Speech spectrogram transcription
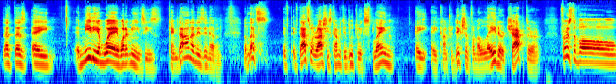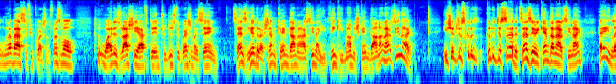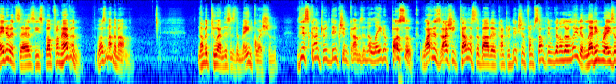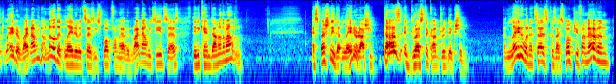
that there's a, a medium way of what it means. He's came down and is in heaven. But let's, if, if that's what Rashi is coming to do to explain a, a contradiction from a later chapter, first of all, let me ask a few questions. First of all, why does Rashi have to introduce the question by saying, it says here that Hashem came down on Har Sinai. You think he mamish came down on Har Sinai? He should just could have, could have just said, it says here he came down on Har Sinai. Hey, later it says he spoke from heaven. It wasn't on the mountain. Number two, and this is the main question, this contradiction comes in a later pasuk. Why does Rashi tell us about a contradiction from something we're going to learn later? Let him raise it later. Right now, we don't know that later it says he spoke from heaven. Right now, we see it says that he came down on the mountain especially that later Rashi does address the contradiction. And later, when it says, "Because I spoke to you from heaven,"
